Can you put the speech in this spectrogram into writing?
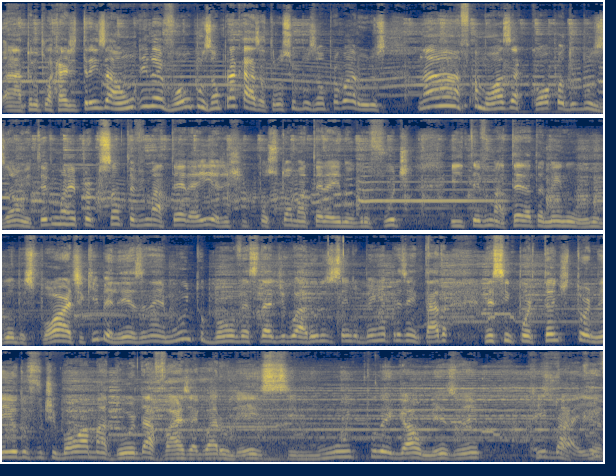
ah, pelo placar de 3 a 1 e levou o busão para casa, trouxe o busão para Guarulhos na famosa Copa do Busão. E teve uma repercussão, teve matéria aí, a gente postou a matéria aí no Grufute e teve matéria também no, no Globo Esporte. Que beleza, né? Muito bom ver a cidade de Guarulhos sendo bem representada nesse importante torneio do futebol amador da Várzea Guarulhense. Muito legal mesmo, né? Que é bacana. Aí.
